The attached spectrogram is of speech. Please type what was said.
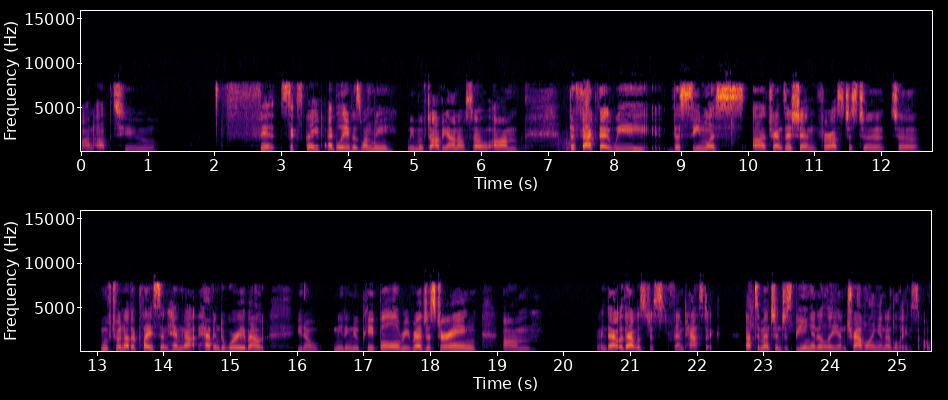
on up to fifth, sixth grade, I believe, is when we we moved to Aviano. So um, the fact that we the seamless uh, transition for us just to to move to another place and him not having to worry about you know meeting new people re-registering um, i mean that that was just fantastic. Not to mention just being in italy and traveling in italy so.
